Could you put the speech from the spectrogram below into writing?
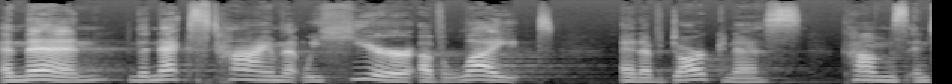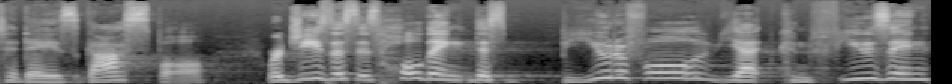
And then the next time that we hear of light and of darkness comes in today's gospel, where Jesus is holding this beautiful yet confusing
